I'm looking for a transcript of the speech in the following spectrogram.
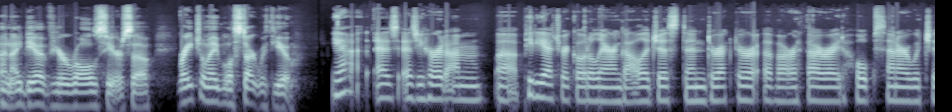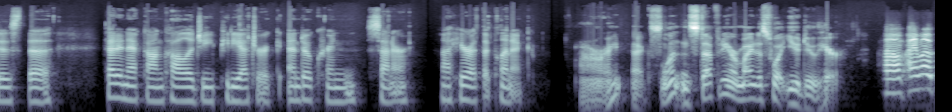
an idea of your roles here. So, Rachel, maybe we'll start with you. Yeah, as as you heard, I'm a pediatric otolaryngologist and director of our Thyroid Hope Center, which is the head and neck oncology pediatric endocrine center uh, here at the clinic. All right, excellent. And Stephanie, remind us what you do here. Um, I'm a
